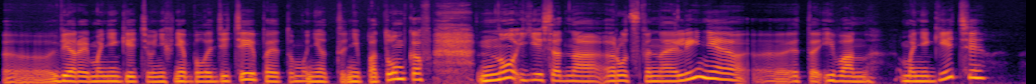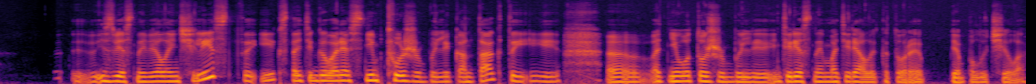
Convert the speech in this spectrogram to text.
э, Верой Манигетти у них не было детей, поэтому нет ни потомков. Но есть одна родственная линия, это Иван Манигетти, известный виолончелист, и, кстати говоря, с ним тоже были контакты, и э, от него тоже были интересные материалы, которые я получила.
